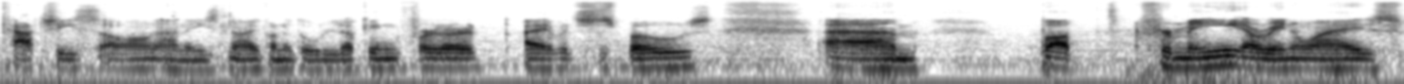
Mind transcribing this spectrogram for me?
catchy song and he's now going to go looking for it I would suppose um, but for me arena wise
